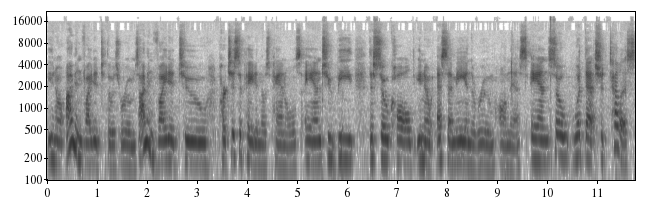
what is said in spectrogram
you know, I'm invited to those rooms. I'm invited to participate in those panels and to be the so called, you know, SME in the room on this. And so, what that should tell us,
